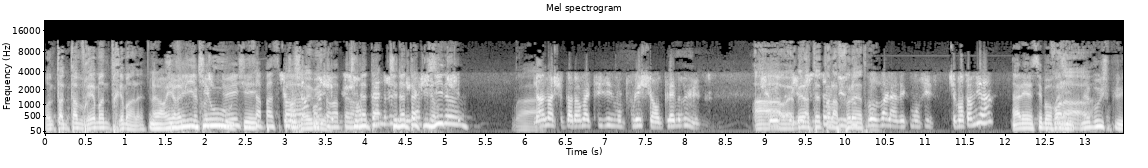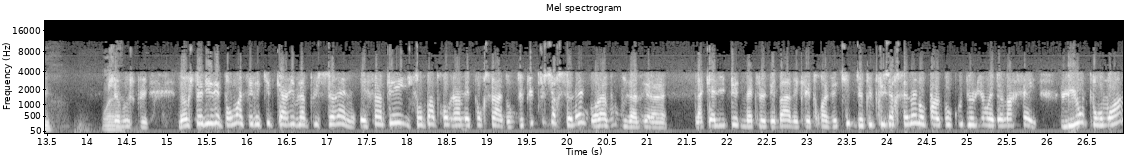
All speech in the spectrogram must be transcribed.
On t'entend vraiment très mal. Hein. Alors, Jérémy, tu es où si ça passe pas, on Jérémy, te tu- es dans ta, tu es dans ta cuisine. Non, non, je suis pas dans ma cuisine, mon poulet, je suis en pleine rue. Je suis- Ah ouais, je mets la suis tête à la fenêtre. Avec mon fils. Tu m'entends mieux là? Allez, c'est bon, Voilà. Ne bouge plus. Ouais. je bouge plus. Donc je te disais, pour moi, c'est l'équipe qui arrive la plus sereine. Et Saint-Étienne, ils sont pas programmés pour ça. Donc depuis plusieurs semaines, bon là vous, vous avez euh, la qualité de mettre le débat avec les trois équipes. Depuis plusieurs semaines, on parle beaucoup de Lyon et de Marseille. Lyon, pour moi,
